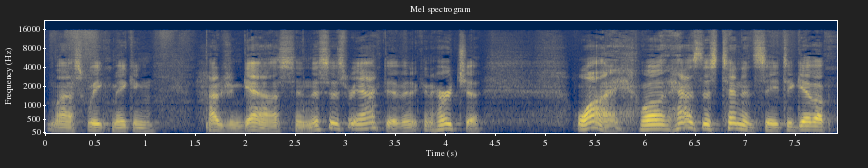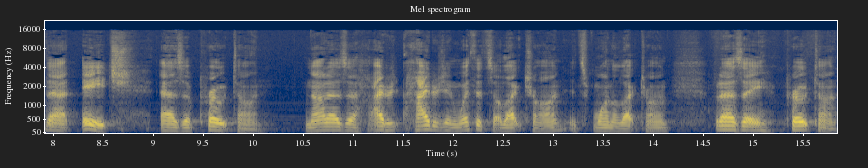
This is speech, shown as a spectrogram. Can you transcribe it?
last week making hydrogen gas, and this is reactive and it can hurt you. Why? Well, it has this tendency to give up that H as a proton, not as a hydrogen with its electron, it's one electron, but as a proton.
